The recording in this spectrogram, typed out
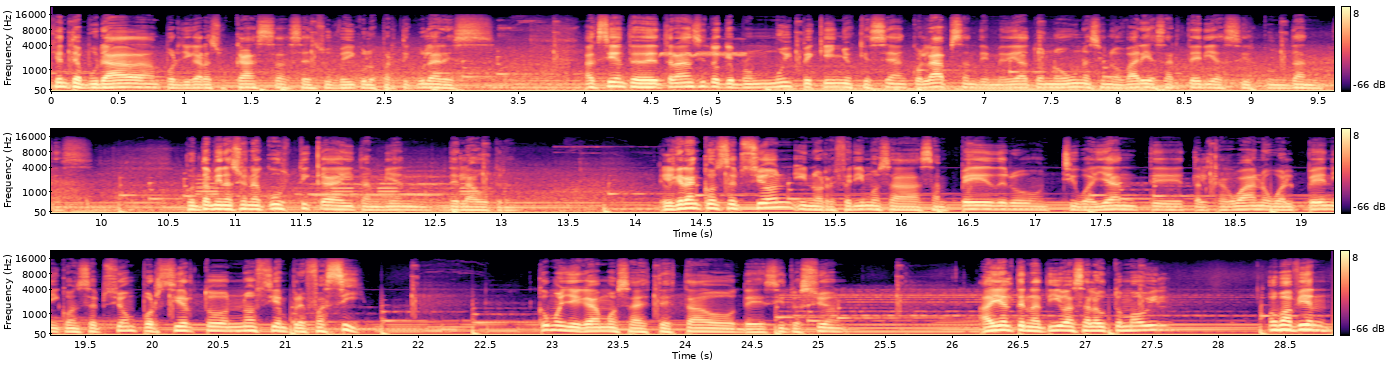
Gente apurada por llegar a sus casas en sus vehículos particulares. Accidentes de tránsito que por muy pequeños que sean colapsan de inmediato no una sino varias arterias circundantes. Contaminación acústica y también de la otra. El Gran Concepción, y nos referimos a San Pedro, Chihuayante, Talcahuano, Hualpén y Concepción, por cierto, no siempre fue así. ¿Cómo llegamos a este estado de situación? ¿Hay alternativas al automóvil? O más bien,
